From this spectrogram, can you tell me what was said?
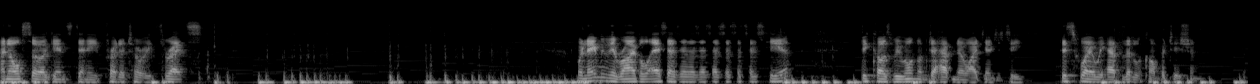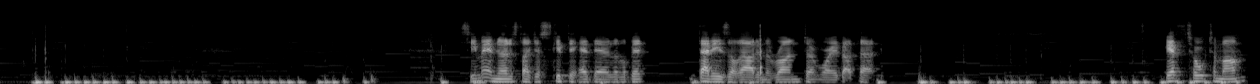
and also against any predatory threats. We're naming the rival SSSSSSS here because we want them to have no identity. This way we have little competition. So you may have noticed I just skipped ahead there a little bit. That is allowed in the run, don't worry about that. We have to talk to Mum,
